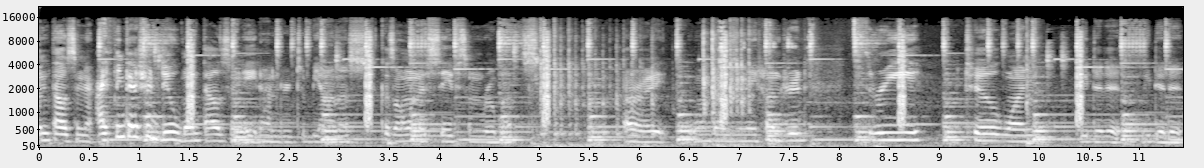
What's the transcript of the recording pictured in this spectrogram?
1,000. I think I should do 1,800 to be honest, because I want to save some Robux. Alright, 1,800. 3, 2, 1. We did it. We did it.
